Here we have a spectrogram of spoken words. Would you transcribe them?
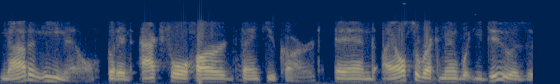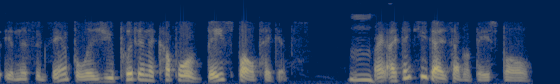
not an email, but an actual hard thank you card. And I also recommend what you do is in this example is you put in a couple of baseball tickets Mm. Right? I think you guys have a baseball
